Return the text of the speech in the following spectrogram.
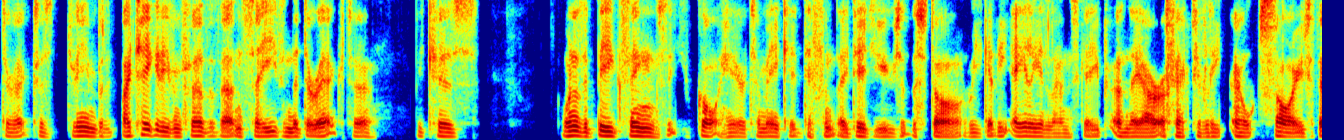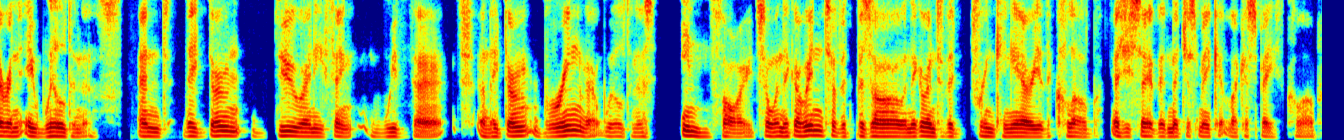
director's dream, but I take it even further that and say even the director because one of the big things that you've got here to make it different they did use at the start where you get the alien landscape and they are effectively outside. They're in a wilderness and they don't do anything with that and they don't bring that wilderness inside. So when they go into the bazaar when they go into the drinking area the club as you say then they just make it like a space club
